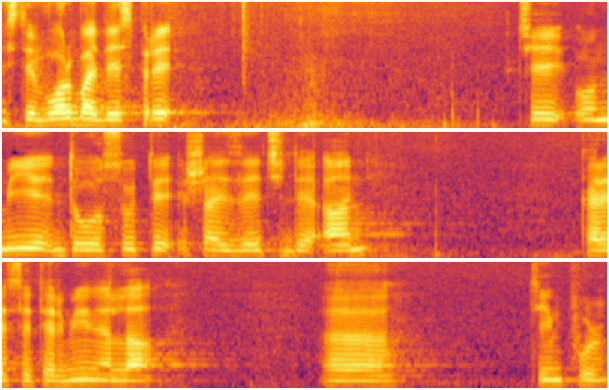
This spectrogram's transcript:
Este vorba despre cei 1260 de ani care se termină la uh, timpul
